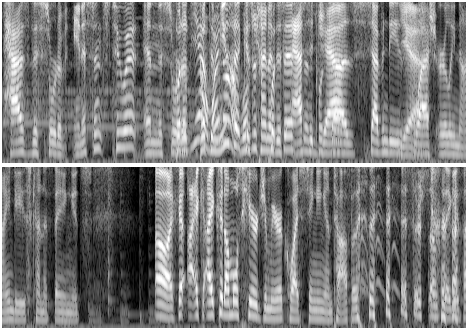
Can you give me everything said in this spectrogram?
has this sort of innocence to it and this sort but, of yeah but the music we'll is kind of this acid jazz that. 70s yeah. slash early 90s kind of thing it's Oh, I, I, I could almost hear Jamiroquai singing on top of this or something. It's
